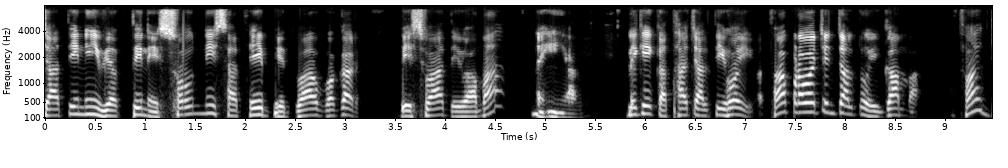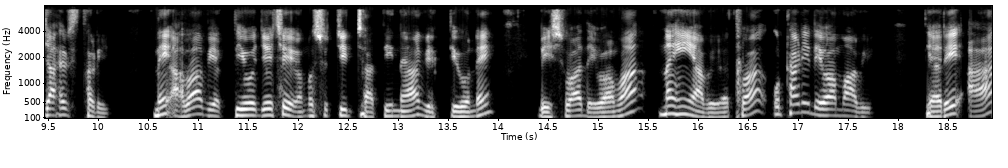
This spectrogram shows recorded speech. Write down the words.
જાતિની વ્યક્તિને સૌની સાથે ભેદભાવ વગર બેસવા દેવામાં નહીં આવે. એટલે કે કથા ચાલતી હોય અથવા પ્રવચન ચાલતું હોય ગામમાં અથવા જાહેર સ્થળે. ને આવા વ્યક્તિઓ જે છે, અનુસૂચિત જાતિના વ્યક્તિઓને બેસવા દેવામાં નહીં આવે અથવા ઉઠાડી દેવામાં આવે, ત્યારે આ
